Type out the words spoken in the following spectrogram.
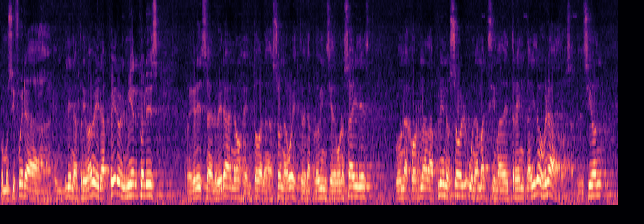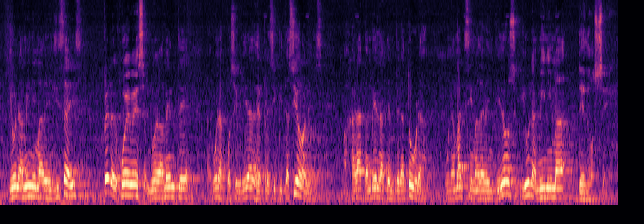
como si fuera en plena primavera, pero el miércoles regresa el verano en toda la zona oeste de la provincia de Buenos Aires, con una jornada a pleno sol, una máxima de 32 grados, atención, y una mínima de 16, pero el jueves nuevamente algunas posibilidades de precipitaciones, bajará también la temperatura, una máxima de 22 y una mínima de 12.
